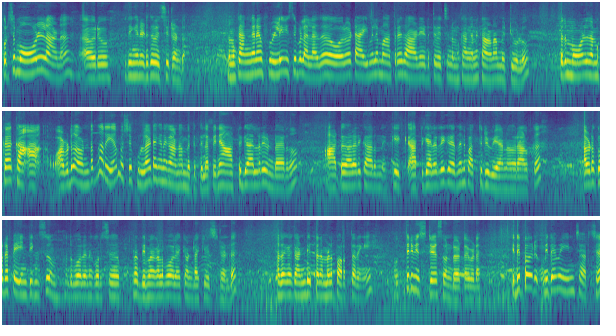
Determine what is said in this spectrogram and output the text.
കുറച്ച് മുകളിലാണ് ഒരു ഇതിങ്ങനെ എടുത്ത് വെച്ചിട്ടുണ്ട്. നമുക്ക് അങ്ങനെ ഫുള്ളി വിസിബിൾ അല്ല. അത് ഓരോ ടൈമിൽ മാത്രമേ താഴെ എടുത്ത് വെച്ച് നമുക്ക് അങ്ങനെ കാണാൻ പറ്റുള്ളൂ. അപ്പോൾ മോളിൽ നമുക്ക് അവിടെ ഉണ്ടെന്നറിയാം പക്ഷേ ഫുള്ളായിട്ട് അങ്ങനെ കാണാൻ പറ്റത്തില്ല. പിന്നെ ആർട്ട് ഗാലറി ഉണ്ടായിരുന്നു. ആർട്ട് ഗാലറി കയറുന്ന ആർട്ട് ഗാലറി കയറുന്നതിന് പത്ത് രൂപയാണ് ഒരാൾക്ക്. അവിടെ കുറേ പെയിന്റിങ്സും അതുപോലെ തന്നെ കുറച്ച് പ്രതിമകൾ പോലെയൊക്കെ ഉണ്ടാക്കി വെച്ചിട്ടുണ്ട്. അതൊക്കെ കണ്ട് ഇപ്പം നമ്മൾ പുറത്തിറങ്ങി. ഒത്തിരി വിസിറ്റേഴ്സ് ഉണ്ട് കേട്ടോ ഇവിടെ. ഇതിപ്പോൾ ഒരു ഇതേ മെയിൻ ചർച്ച്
